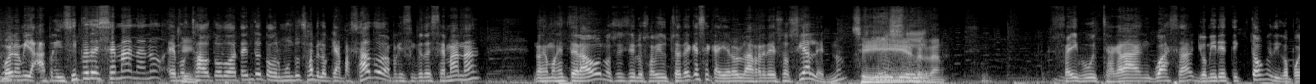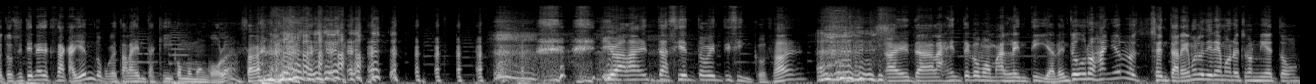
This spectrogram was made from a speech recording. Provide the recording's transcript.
Bueno, mira, a principios de semana, ¿no? Hemos Sí. estado todos atentos, todo el mundo sabe lo que ha pasado. A principios de semana nos hemos enterado, no sé si lo sabéis ustedes, que se cayeron las redes sociales, ¿no? Sí, Sí. es verdad. Facebook, Instagram, WhatsApp. Yo miré TikTok y digo, pues esto sí tiene que estar cayendo, porque está la gente aquí como mongola, ¿sabes? y va la gente a 125, ¿sabes? La gente, la gente como más lentilla. Dentro de unos años nos sentaremos y le diremos a nuestros nietos,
